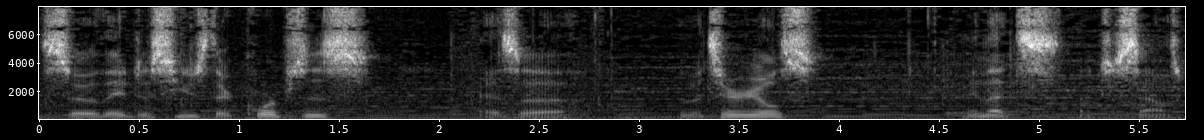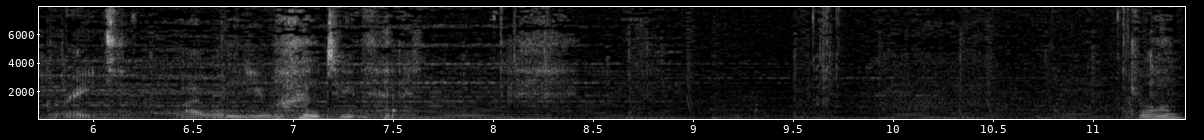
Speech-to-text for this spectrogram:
so they just use their corpses as uh, the materials. I mean that's that just sounds great. Why wouldn't you want to do that? Come on,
